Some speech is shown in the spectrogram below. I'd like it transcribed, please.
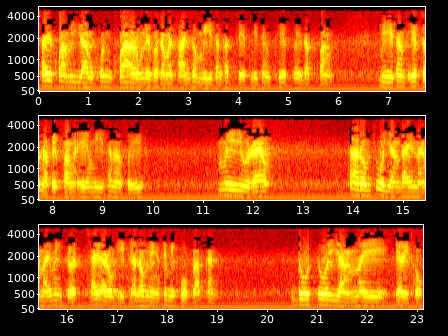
ใช้ความพยายามค้นคว้าอารมณ์ในพระกรรมฐานก็มีทั้งคัดเศษมีทั้งเทปให้รับฟัง มีทั้งเทปสำหรับไปฟังเองมีทั้งหนังสือมีอยู่แล้ว ถ้าอารมณ์ชั่วอย่างใดนางไหนไม่เกิด ใช้อารมณ์อีกอารมณ์หนึ่งที่มีคู่ปรับกัน ดูตัวอย่างในจริตหก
